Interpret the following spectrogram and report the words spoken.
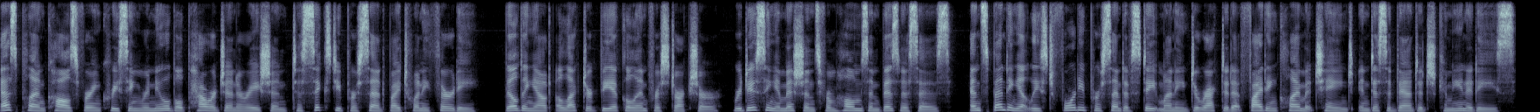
S plan calls for increasing renewable power generation to 60% by 2030, building out electric vehicle infrastructure, reducing emissions from homes and businesses, and spending at least 40% of state money directed at fighting climate change in disadvantaged communities.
